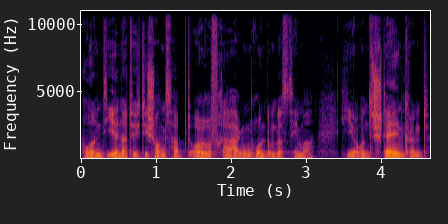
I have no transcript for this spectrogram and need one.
und ihr natürlich die Chance habt, eure Fragen rund um das Thema hier uns stellen könnt.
